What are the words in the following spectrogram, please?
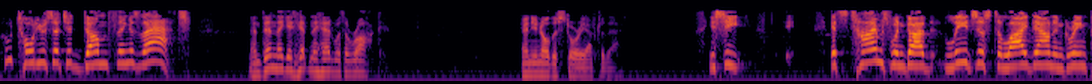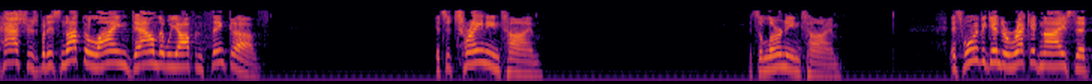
Who told you such a dumb thing as that? And then they get hit in the head with a rock. And you know the story after that. You see, it's times when God leads us to lie down in green pastures, but it's not the lying down that we often think of. It's a training time, it's a learning time. It's when we begin to recognize that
